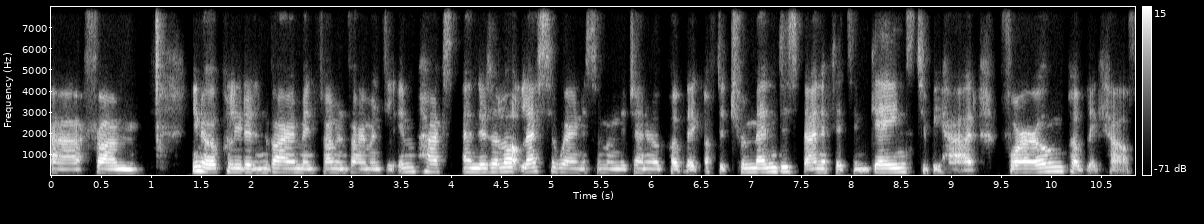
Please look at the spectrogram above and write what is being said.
uh, from you know, a polluted environment from environmental impacts. And there's a lot less awareness among the general public of the tremendous benefits and gains to be had for our own public health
